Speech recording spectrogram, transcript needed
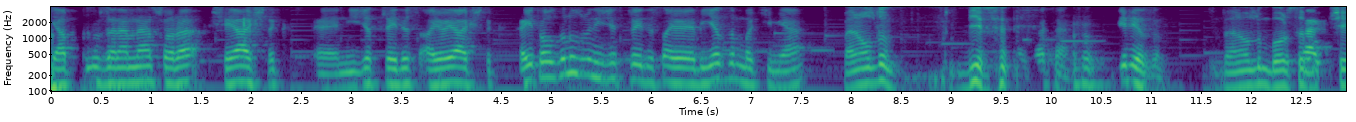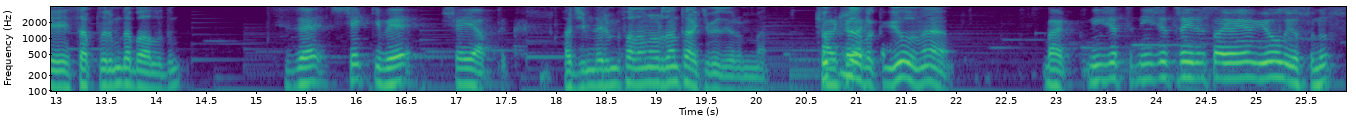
yaptığımız dönemden sonra şeyi açtık. E, Ninja Traders IO'yu açtık. Kayıt oldunuz mu Ninja Traders IO'ya? Bir yazın bakayım ya. Ben oldum. Bir. Zaten bir yazın. Ben oldum borsa Bak. şey hesaplarımı da bağladım. Size çiçek gibi şey yaptık. Hacimlerimi falan oradan takip ediyorum ben. Çok Arkadaşlar- güzel bak üye olun ha. Bak Ninja, Ninja Traders IO'ya üye oluyorsunuz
